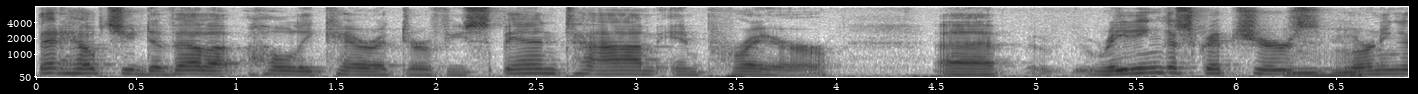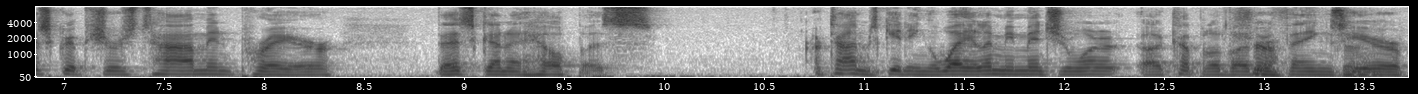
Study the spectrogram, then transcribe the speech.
that helps you develop holy character if you spend time in prayer, uh, reading the scriptures, learning the scriptures, time in prayer. That's going to help us. Our time's getting away. Let me mention one, a couple of other Sure, things sure. here.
